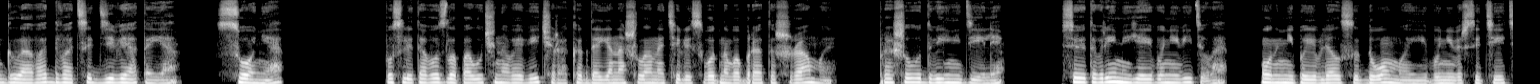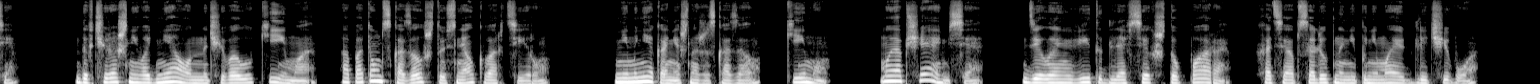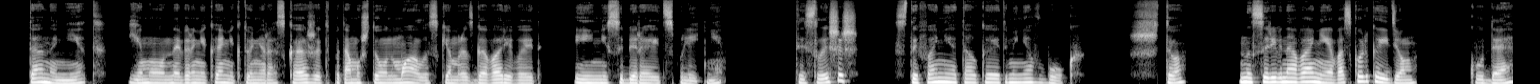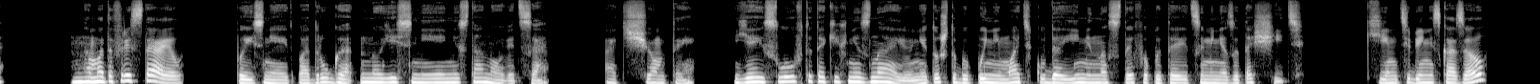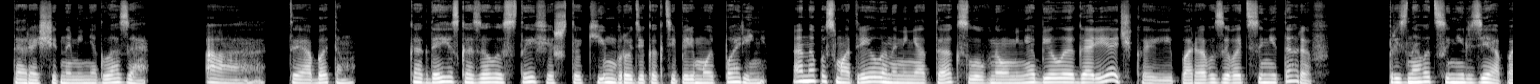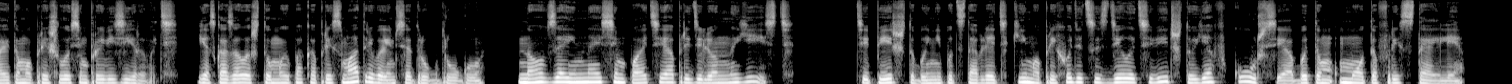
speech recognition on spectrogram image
Глава 29. Соня. После того злополучного вечера, когда я нашла на теле сводного брата шрамы, прошло две недели. Все это время я его не видела. Он не появлялся дома и в университете. До вчерашнего дня он ночевал у Кима, а потом сказал, что снял квартиру. Не мне, конечно же, сказал, Киму. Мы общаемся, делаем вид для всех, что пара, хотя абсолютно не понимают для чего. Тана нет, ему наверняка никто не расскажет, потому что он мало с кем разговаривает и не собирает сплетни. «Ты слышишь?» Стефания толкает меня в бок. «Что?» «На соревнования во сколько идем? «Куда?» «На мотофристайл», — поясняет подруга, но яснее не становится. «О чем ты?» Я и слов-то таких не знаю, не то чтобы понимать, куда именно Стефа пытается меня затащить. «Ким тебе не сказал?» — таращит на меня глаза. «А, ты об этом?» Когда я сказала Стефе, что Ким вроде как теперь мой парень, она посмотрела на меня так, словно у меня белая горячка, и пора вызывать санитаров. Признаваться нельзя, поэтому пришлось импровизировать. Я сказала, что мы пока присматриваемся друг к другу, но взаимная симпатия определенно есть. Теперь, чтобы не подставлять Кима, приходится сделать вид, что я в курсе об этом мото-фристайле.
